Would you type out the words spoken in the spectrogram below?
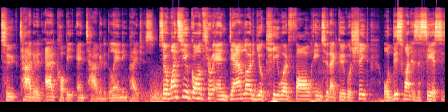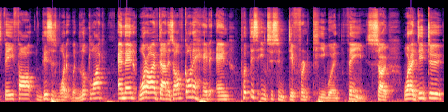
to targeted ad copy and targeted landing pages. So once you've gone through and downloaded your keyword file into that Google Sheet, or this one is a CSV file, this is what it would look like. And then what I've done is I've gone ahead and put this into some different keyword themes. So what I did do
